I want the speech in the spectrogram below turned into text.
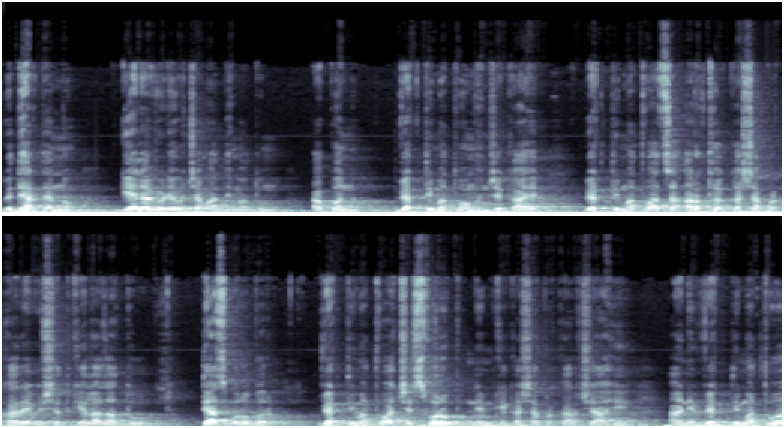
विद्यार्थ्यांनो गेल्या व्हिडिओच्या माध्यमातून आपण व्यक्तिमत्व म्हणजे काय व्यक्तिमत्वाचा अर्थ कशा प्रकारे विशद केला जातो? त्याचबरोबर व्यक्तिमत्वाचे स्वरूप नेमके कशा प्रकारचे आहे? आणि व्यक्तिमत्व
